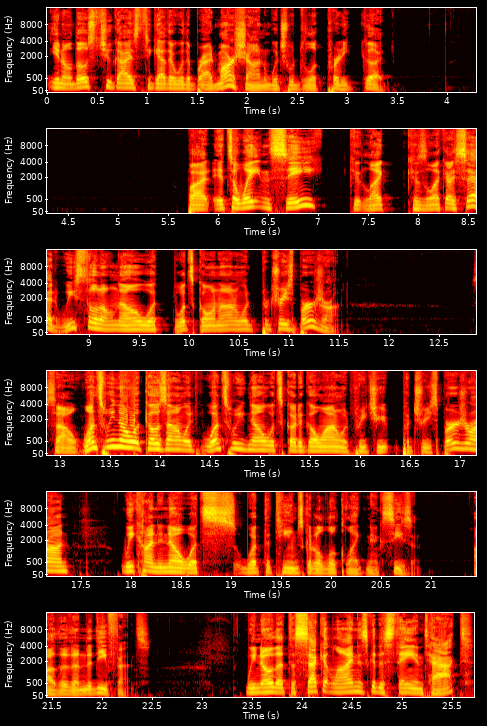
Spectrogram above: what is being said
you know, those two guys together with a Brad Marchand, which would look pretty good. But it's a wait and see like because like I said, we still don't know what what's going on with Patrice Bergeron. So once we know what goes on with once we know what's going to go on with Patrice Bergeron, we kind of know what's what the team's going to look like next season, other than the defense. We know that the second line is going to stay intact.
